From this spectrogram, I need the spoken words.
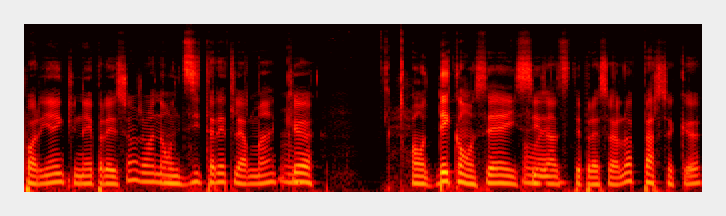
pas rien qu'une impression. On Mm. le dit très clairement Mm. On déconseille ces antidépresseurs-là parce que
